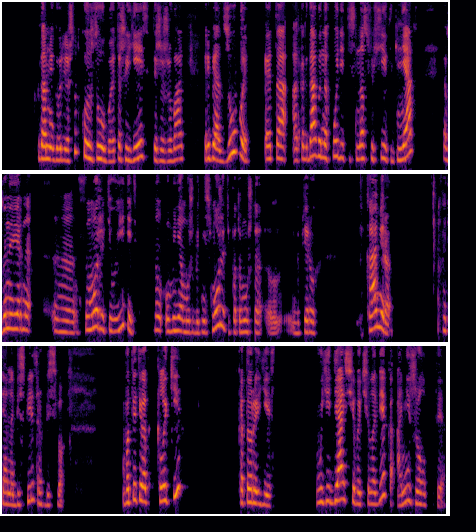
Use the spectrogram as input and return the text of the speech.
Когда мне говорили, что такое зубы, это же есть, это же жевать. Ребят, зубы – это а когда вы находитесь на сухих днях, вы, наверное, Э, сможете увидеть, ну, у меня, может быть, не сможете, потому что, э, во-первых, камера, хотя она без фильтров, без всего. Вот эти вот клыки, которые есть, у едящего человека они желтые.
